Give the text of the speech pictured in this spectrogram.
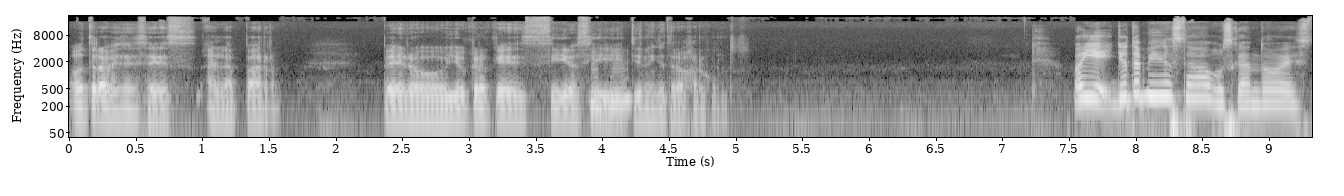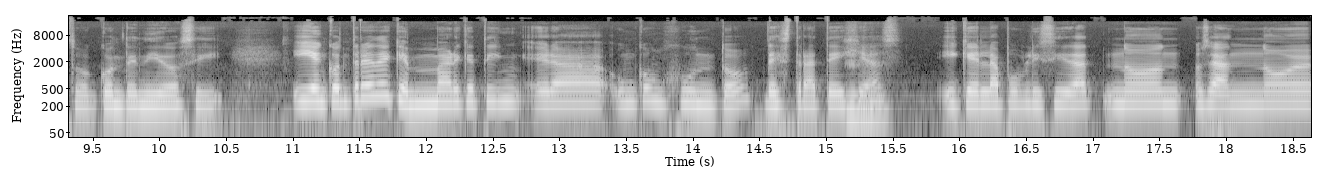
otras veces es a la par, pero yo creo que sí o sí tienen que trabajar juntos. Oye, yo también estaba buscando esto, contenido, sí. Y encontré de que marketing era un conjunto de estrategias y que la publicidad no, o sea, no,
